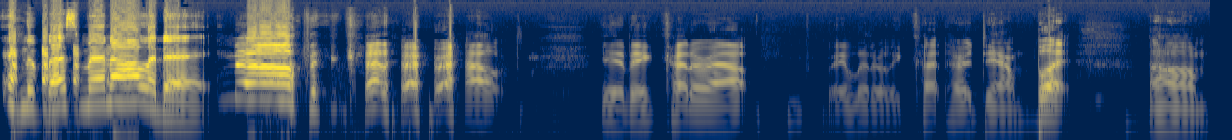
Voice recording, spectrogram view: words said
in the Best Man Holiday. No, they cut her out. Yeah, they cut her out. They literally cut her down. But um,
